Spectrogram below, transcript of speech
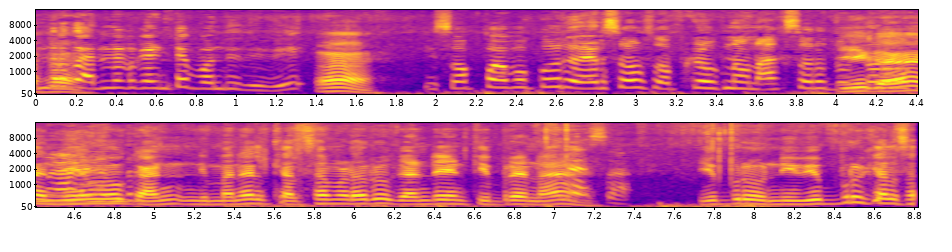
ಒಂದ್ರದ ಹನ್ನೆರಡು ಗಂಟೆ ಬಂದಿದೀವಿ ಈ ಸೊಪ್ಪ ಆಗ್ಬೇಕು ಎರಡ್ ಸಾವಿರ ಸೊಪ್ಪು ಕೇಳಕ್ ನಾವು ನಾಲ್ಕು ಸಾವಿರ ಈಗ ನೀವು ಗಂಡ್ ನಿಮ್ ಮನೇಲಿ ಕೆಲಸ ಮಾಡೋರು ಗಂಡ ಹೆಂಡ್ತಿ ಇಬ್ರೇನಾ? ಇಬ್ರು ನೀವಿಬ್ರು ಕೆಲಸ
